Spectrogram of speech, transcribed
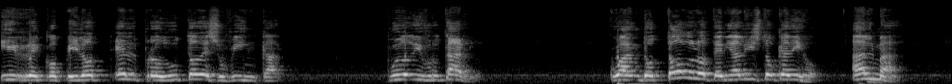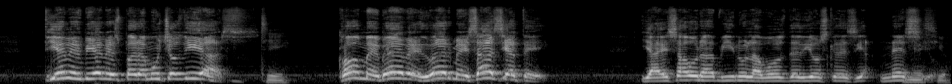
y recopiló el producto de su finca, pudo disfrutarlo. Cuando todo lo tenía listo, ¿qué dijo? Alma, tienes bienes para muchos días. Sí. Come, bebe, duerme, sáciate. Y a esa hora vino la voz de Dios que decía, necio. Necio.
